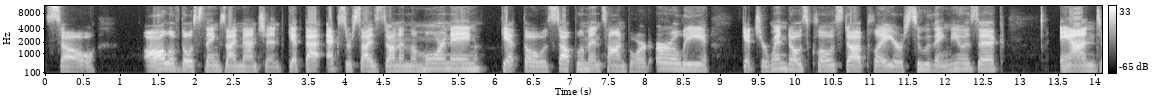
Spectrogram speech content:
So all of those things I mentioned, get that exercise done in the morning, get those supplements on board early, get your windows closed up, play your soothing music and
